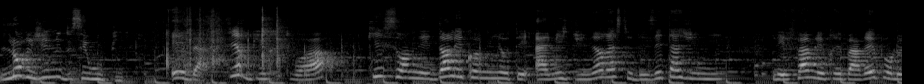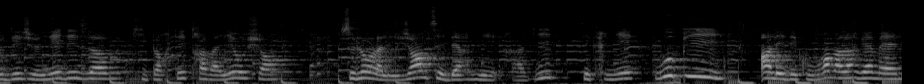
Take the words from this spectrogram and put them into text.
l'origine de ces whoopies. Eh ben, figure-toi qui sont nés dans les communautés amish du nord-est des États-Unis. Les femmes les préparaient pour le déjeuner des hommes qui partaient travailler au champ. Selon la légende, ces derniers, ravis, s'écriaient Whoopi en les découvrant dans leur gamelle.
